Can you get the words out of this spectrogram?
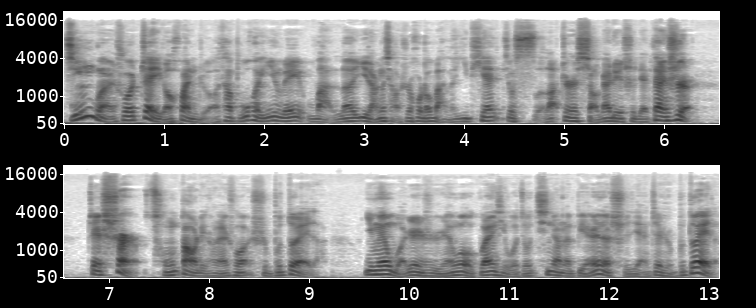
尽管说这个患者他不会因为晚了一两个小时或者晚了一天就死了，这是小概率事件，但是这事儿从道理上来说是不对的。因为我认识人，我有关系，我就侵占了别人的时间，这是不对的。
